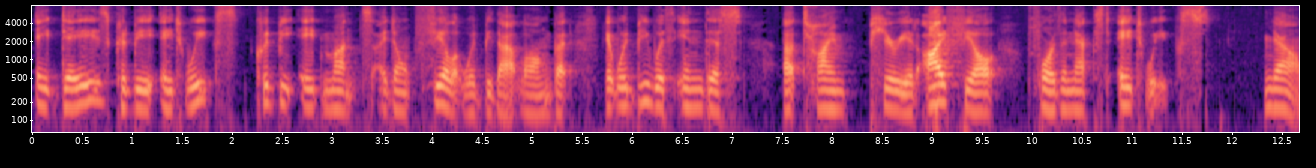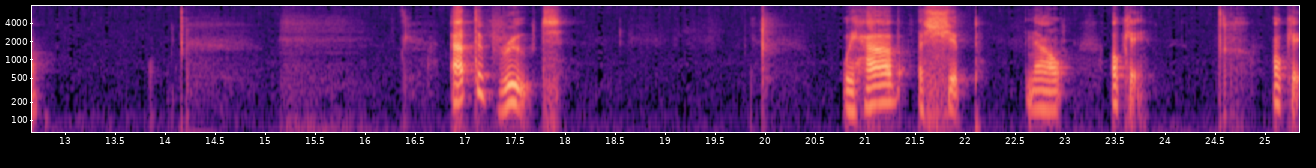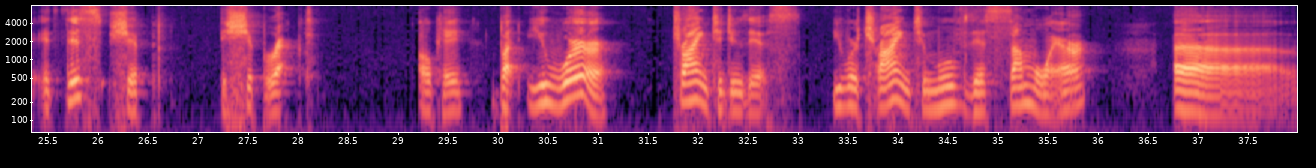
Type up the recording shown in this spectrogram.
eight days, could be eight weeks, could be eight months. I don't feel it would be that long, but it would be within this uh, time period, I feel, for the next eight weeks. Now, at the root, we have a ship. Now, Okay. Okay, if this ship is shipwrecked. Okay, but you were trying to do this. You were trying to move this somewhere uh,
